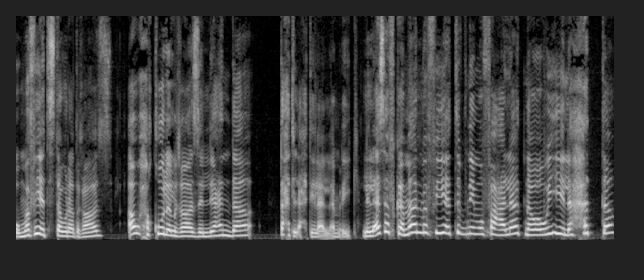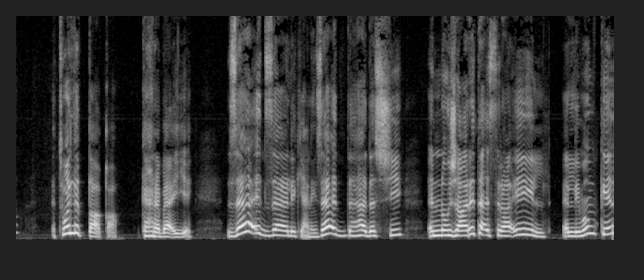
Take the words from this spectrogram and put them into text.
وما فيها تستورد غاز أو حقول الغاز اللي عندها تحت الاحتلال الأمريكي. للأسف كمان ما فيها تبني مفاعلات نووية لحتى تولد طاقة كهربائية. زائد ذلك يعني زائد هذا الشيء إنه جارتها إسرائيل اللي ممكن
